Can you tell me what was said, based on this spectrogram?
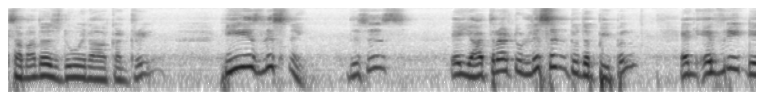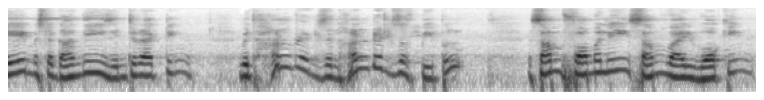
some others do in our country. He is listening. This is a yatra to listen to the people, and every day Mr. Gandhi is interacting with hundreds and hundreds of people, some formally, some while walking.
